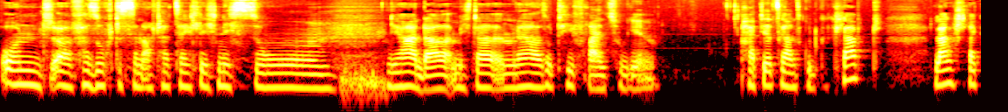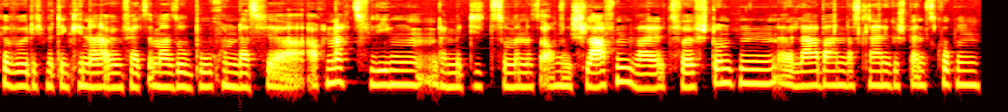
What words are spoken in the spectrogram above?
und äh, versucht es dann auch tatsächlich nicht so, ja, da mich da ja, so tief reinzugehen. Hat jetzt ganz gut geklappt. Langstrecke würde ich mit den Kindern auf jeden Fall jetzt immer so buchen, dass wir auch nachts fliegen, damit die zumindest auch nicht schlafen, weil zwölf Stunden äh, labern, das kleine Gespenst gucken,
